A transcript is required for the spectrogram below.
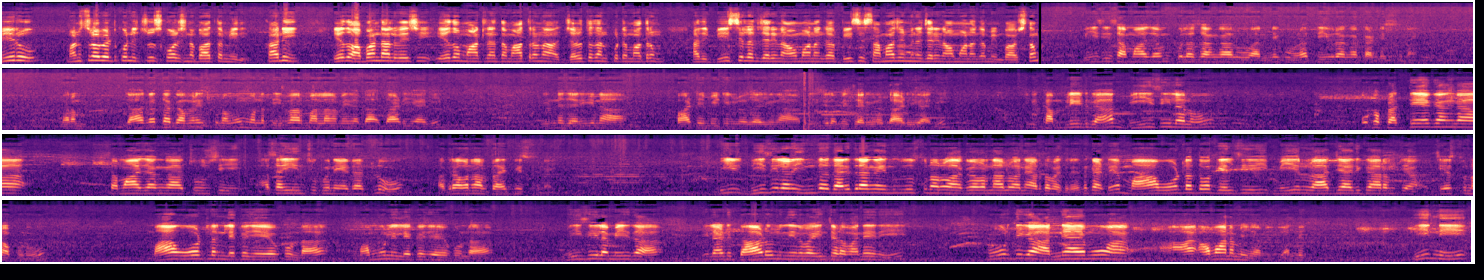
మీరు మనసులో పెట్టుకొని చూసుకోవాల్సిన బాధ్యత మీది. కానీ ఏదో అభాండాలు వేసి ఏదో మాట్లాడినంత మాత్రాన జరుగుతుంది అనుకుంటే మాత్రం అది బీసీలకు జరిగిన అవమానంగా బీసీ సమాజం మీద జరిగిన అవమానంగా మేము భావిస్తాం. బీసీ సమాజం కుల సంఘాలు అన్నీ కూడా తీవ్రంగా ఖండిస్తున్నాయి. మనం జాగ్రత్తగా గమనిస్తున్నాము మొన్న తీర్మార్ మల్లాల మీద దాడి కానీ నిన్న జరిగిన పార్టీ మీటింగ్లో జరిగిన బీసీల మీద జరిగిన దాడి కానీ ఇవి కంప్లీట్గా బీసీలను ఒక ప్రత్యేకంగా సమాజంగా చూసి అసహించుకునేటట్లు అగ్రవర్ణాలు ప్రయత్నిస్తున్నాయి. బీ బీసీలను ఇంత దరిద్రంగా ఎందుకు చూస్తున్నారో అగ్రవర్ణాలు అని అర్థమవుతుంది ఎందుకంటే మా ఓట్లతో గెలిచి మీరు రాజ్యాధికారం చే- చేస్తున్నప్పుడు మా ఓట్లను లెక్క చేయకుండా మమ్మల్ని లెక్క చేయకుండా బీసీల మీద ఇలాంటి దాడులు నిర్వహించడం అనేది పూర్తిగా అన్యాయము ఆ- ఆ- అవమానమీయం అన్ని. దీన్ని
